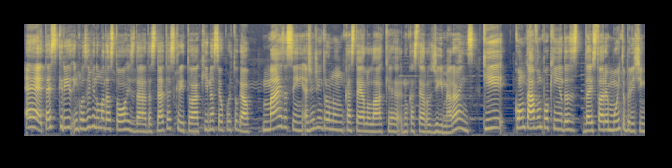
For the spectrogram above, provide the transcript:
É, tá escrito, inclusive numa das torres da, da cidade tá escrito, aqui nasceu Portugal. Mas assim, a gente entrou num castelo lá, que é no castelo de Guimarães, que contava um pouquinho das- da história muito bonitinho,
